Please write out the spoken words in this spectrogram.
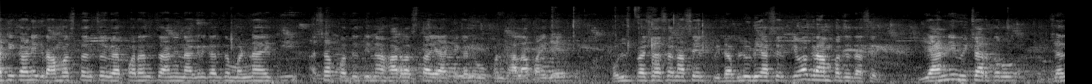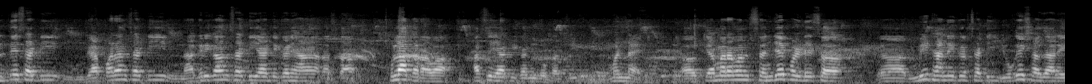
ठिकाणी ग्रामस्थांचं व्यापाऱ्यांचं आणि नागरिकांचं म्हणणं आहे की अशा पद्धतीनं हा रस्ता या ठिकाणी ओपन झाला पाहिजे. पोलीस प्रशासन असेल पी डब्ल्यू डी असेल किंवा ग्रामपंचायत असेल यांनी विचार करून जनतेसाठी व्यापाऱ्यांसाठी नागरिकांसाठी या ठिकाणी हा रस्ता खुला करावा असं या ठिकाणी लोकांची म्हणणं आहे. कॅमेरामॅन संजय फर्डेसह मी ठाणेकरसाठी योगेश हजारे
